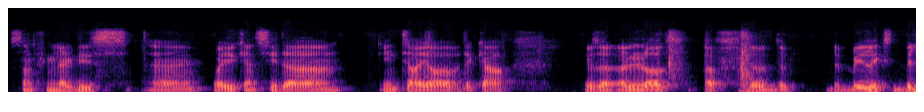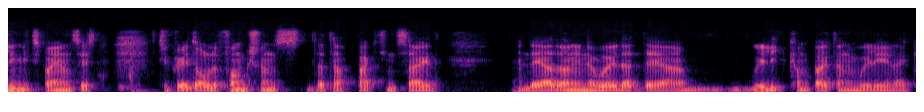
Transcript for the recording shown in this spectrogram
something like this, where you can see the interior of the car. Because a, a lot of the, the, the building experience is to create all the functions that are packed inside. And they are done in a way that they are really compact and really like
